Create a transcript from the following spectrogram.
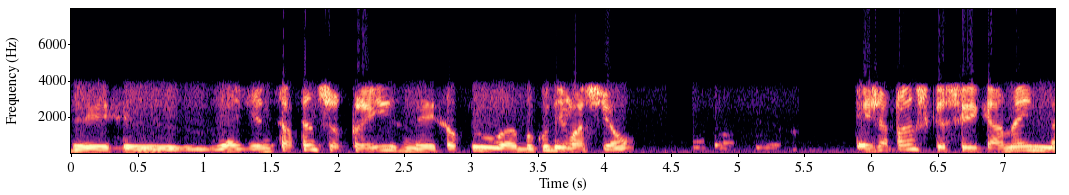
il y, a une certaine surprise, mais surtout euh, beaucoup d'émotions. Et je pense que c'est quand même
